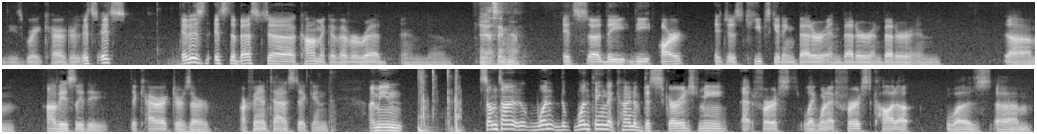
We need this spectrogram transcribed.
these great characters. It's it's it is it's the best uh, comic I've ever read, and um, Yeah, same here. it's uh, the the art it just keeps getting better and better and better and um, obviously the the characters are are fantastic and I mean sometimes one the one thing that kind of discouraged me at first like when I first caught up was um,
